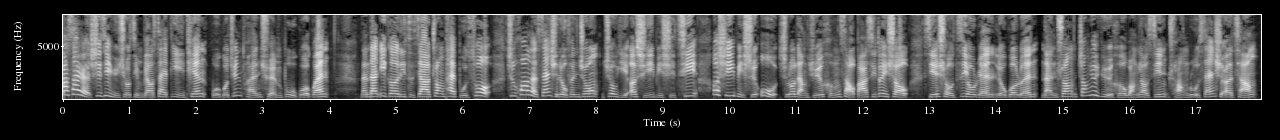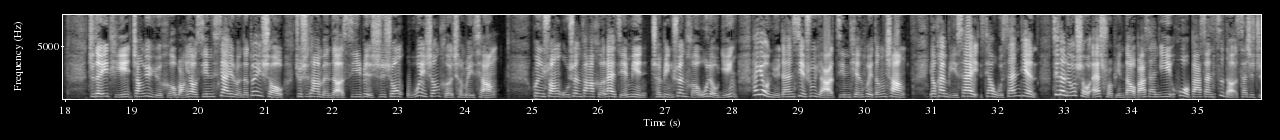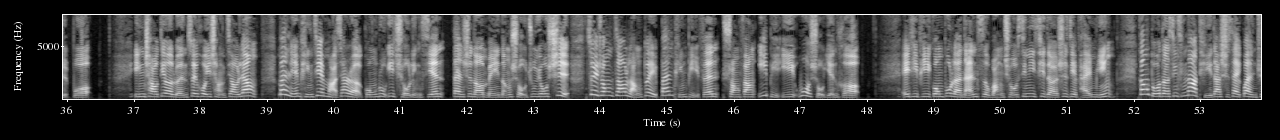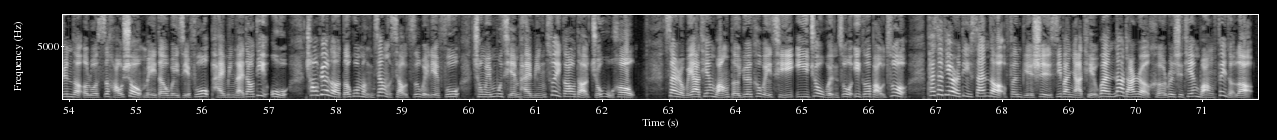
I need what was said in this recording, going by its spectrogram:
巴塞尔世界羽球锦标赛第一天，我国军团全部过关。男单一哥李子嘉状态不错，只花了三十六分钟，就以二十一比十七、二十一比十五直落两局横扫巴西对手，携手自由人刘国伦、男双张玉宇和王耀新闯入三十二强。值得一提，张玉宇和王耀新下一轮的对手就是他们的昔日师兄吴卫生和陈卫强。混双吴顺发和赖洁敏、陈炳顺和吴柳莹，还有女单谢淑雅今天会登场。要看比赛，下午三点记得留守 Astro 频道八三一或八三四的赛事直播。英超第二轮最后一场较量，曼联凭借马夏尔攻入一球领先，但是呢没能守住优势，最终遭狼队扳平比分，双方一比一握手言和。ATP 公布了男子网球新一期的世界排名，刚夺得辛辛那提大师赛冠军的俄罗斯好手梅德韦杰夫排名来到第五，超越了德国猛将小兹维列夫，成为目前排名最高的九五后。塞尔维亚天王德约科维奇依旧稳坐一哥宝座，排在第二、第三的分别是西班牙铁腕纳达尔和瑞士天王费德勒。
